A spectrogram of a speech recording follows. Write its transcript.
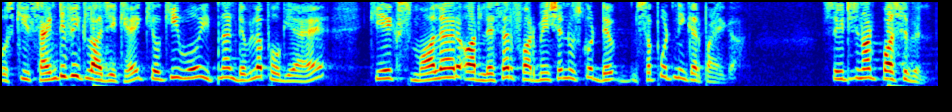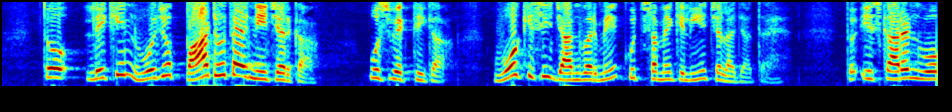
उसकी साइंटिफिक लॉजिक है, क्योंकि वो इतना डेवलप हो गया है कि एक स्मॉलर और लेसर फॉर्मेशन उसको सपोर्ट नहीं कर पाएगा। So it is not possible तो लेकिन वो जो पार्ट होता है नेचर का, उस व्यक्ति का, वो किसी जानवर में कुछ समय के लिए चला जाता है। तो इस कारण वो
